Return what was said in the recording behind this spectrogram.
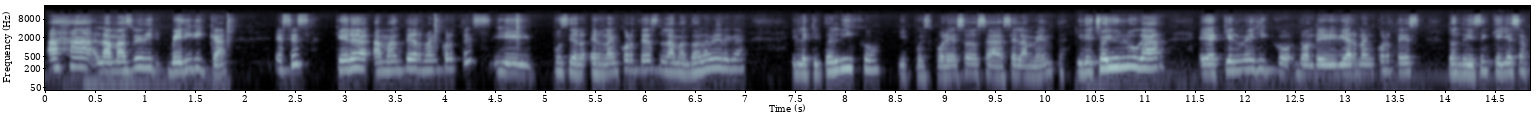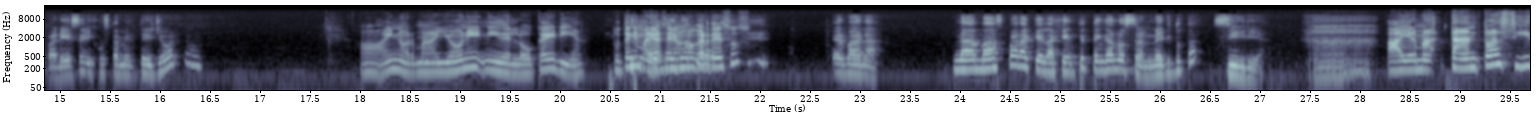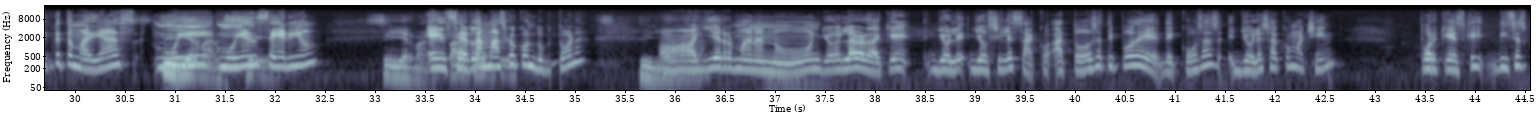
ajá, la más verídica es esa, que era amante de Hernán Cortés y pues Hernán Cortés la mandó a la verga y le quitó el hijo y pues por eso, o sea, se lamenta. Y de hecho hay un lugar eh, aquí en México, donde vivía Hernán Cortés, donde dicen que ella se aparece y justamente llora. Ay, no, hermana, yo ni, de loca iría. ¿Tú te animarías a ir a un lugar de esos? Hermana, nada más para que la gente tenga nuestra anécdota, sí iría. Ay, hermana, tanto así te tomarías muy, muy en serio. Sí, hermana. En ser la más co-conductora. Ay, hermana, no, yo la verdad que yo, le, yo sí le saco a todo ese tipo de, cosas, yo le saco machín, porque es que dices...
